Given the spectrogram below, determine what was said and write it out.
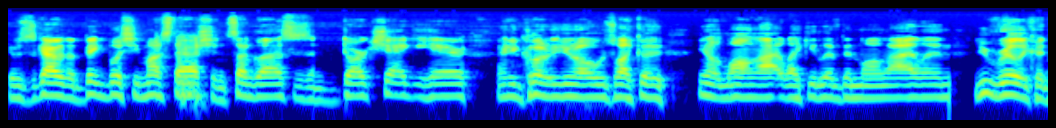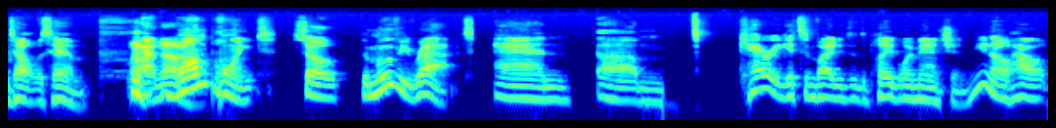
It was a guy with a big bushy mustache and sunglasses and dark shaggy hair, and he could, you know, it was like a you know Long Island, like he lived in Long Island. You really couldn't tell it was him. Oh, At no. one point, so the movie wrapped, and um, Carrey gets invited to the Playboy Mansion. You know how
